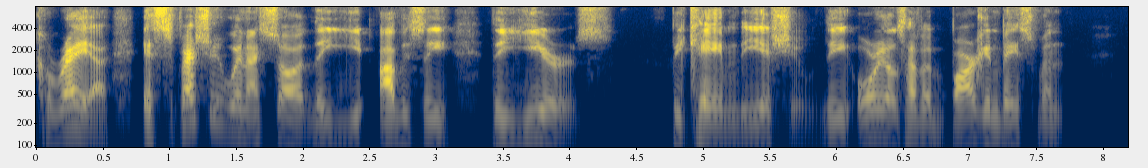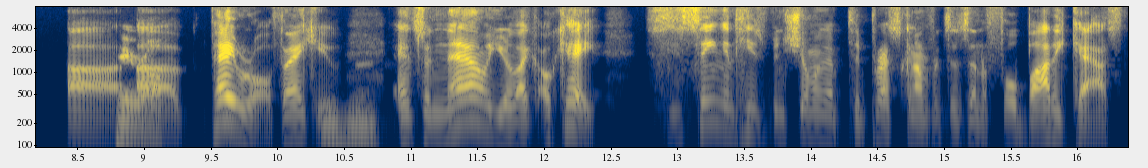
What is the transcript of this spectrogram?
Correa, especially when I saw the obviously the years became the issue. The Orioles have a bargain basement uh, payroll. Uh, payroll. Thank you. Mm-hmm. And so now you're like, okay, seeing that he's been showing up to press conferences in a full body cast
